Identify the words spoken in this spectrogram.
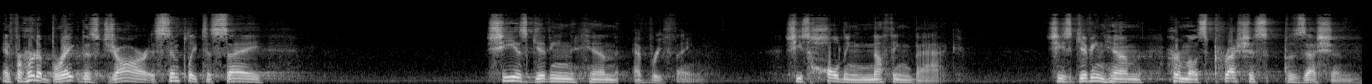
And for her to break this jar is simply to say, she is giving him everything. She's holding nothing back. She's giving him her most precious possession.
